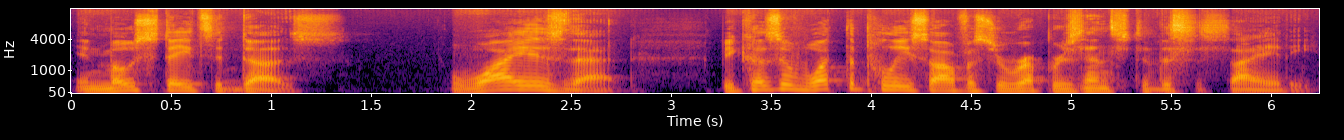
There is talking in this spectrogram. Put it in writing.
In most states, it does. Why is that? Because of what the police officer represents to the society.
